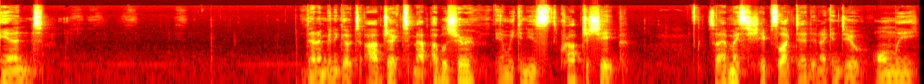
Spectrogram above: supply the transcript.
And then I'm going to go to Object, MAPublisher, and we can use Crop to Shape. So I have my shape selected, and I can do only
